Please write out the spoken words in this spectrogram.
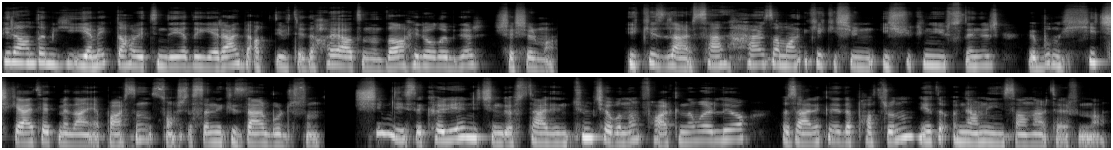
bir anda bir yemek davetinde ya da yerel bir aktivitede hayatına dahil olabilir, şaşırma. İkizler sen her zaman iki kişinin iş yükünü üstlenir ve bunu hiç şikayet etmeden yaparsın. Sonuçta sen ikizler burcusun. Şimdi ise kariyerin için gösterdiğin tüm çabanın farkına varılıyor. Özellikle de patronun ya da önemli insanlar tarafından.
